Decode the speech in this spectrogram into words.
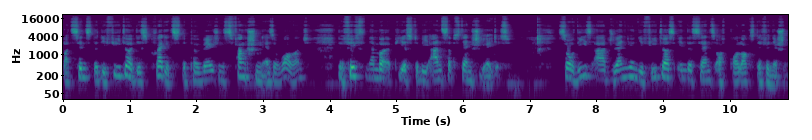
but since the defeater discredits the pervasion's function as a warrant, the fifth member appears to be unsubstantiated. So these are genuine defeaters in the sense of Pollock's definition.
